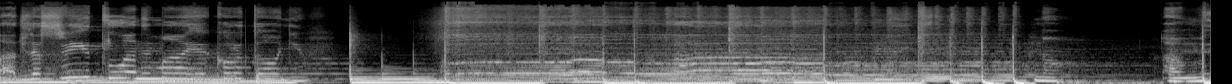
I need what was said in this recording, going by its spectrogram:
а для світла немає кордонів. А ну,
